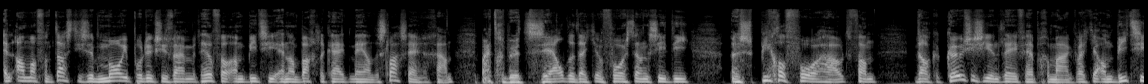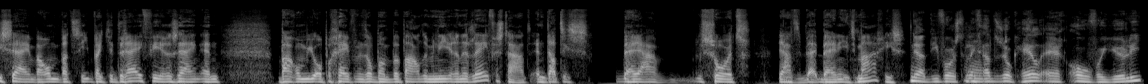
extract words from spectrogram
En allemaal fantastische, mooie producties waar we met heel veel ambitie en ambachtelijkheid mee aan de slag zijn gegaan. Maar het gebeurt zelden dat je een voorstelling ziet die een spiegel voorhoudt van welke keuzes je in het leven hebt gemaakt. Wat je ambities zijn, waarom, wat, wat je drijfveren zijn... en waarom je op een gegeven moment op een bepaalde manier in het leven staat. En dat is nou ja, een soort, ja, het is bijna iets magisch. Ja, die voorstelling gaat dus ook heel erg over jullie.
